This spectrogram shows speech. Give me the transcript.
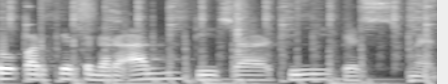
untuk parkir kendaraan bisa di basement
